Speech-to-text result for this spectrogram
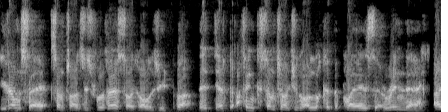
you don't say it. Sometimes it's reverse psychology. But it, I think sometimes you've got to look at the players that are in there. I,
